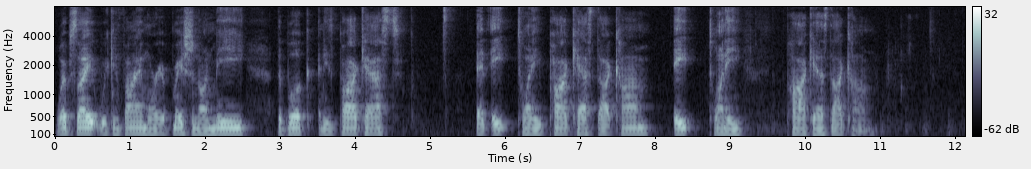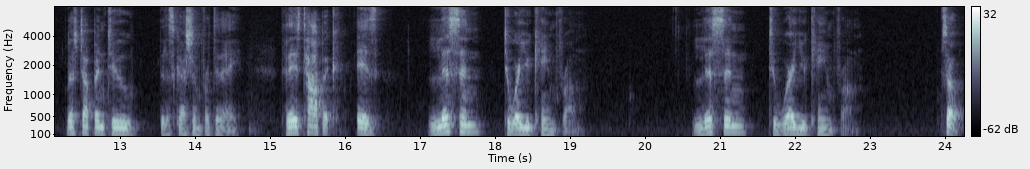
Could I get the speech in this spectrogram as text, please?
website you can find more information on me, the book, and these podcasts at 820podcast.com. 820podcast.com. Let's jump into the discussion for today. Today's topic is listen to where you came from. Listen to where you came from. So,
